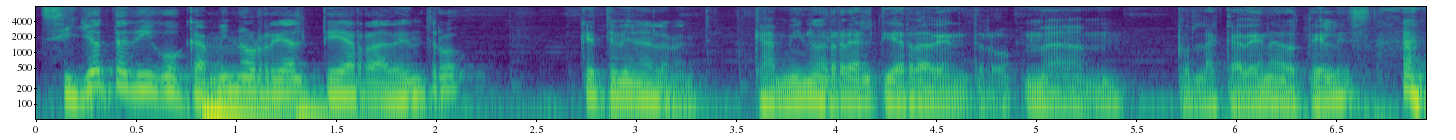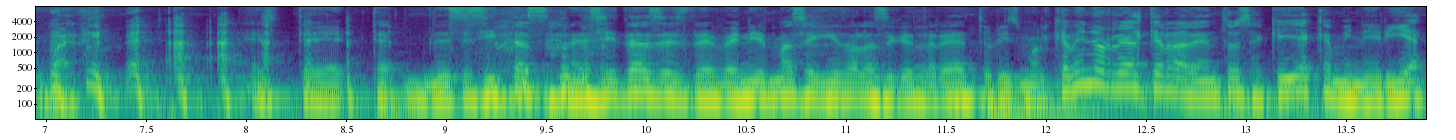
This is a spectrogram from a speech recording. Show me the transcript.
Si yo te digo Camino Real Tierra Adentro, ¿qué te viene a la mente? Camino Real Tierra Adentro. Pues la cadena de hoteles. Bueno, este, te- necesitas, necesitas este, venir más seguido a la Secretaría de Turismo. El Camino Real Tierra Adentro es aquella caminería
